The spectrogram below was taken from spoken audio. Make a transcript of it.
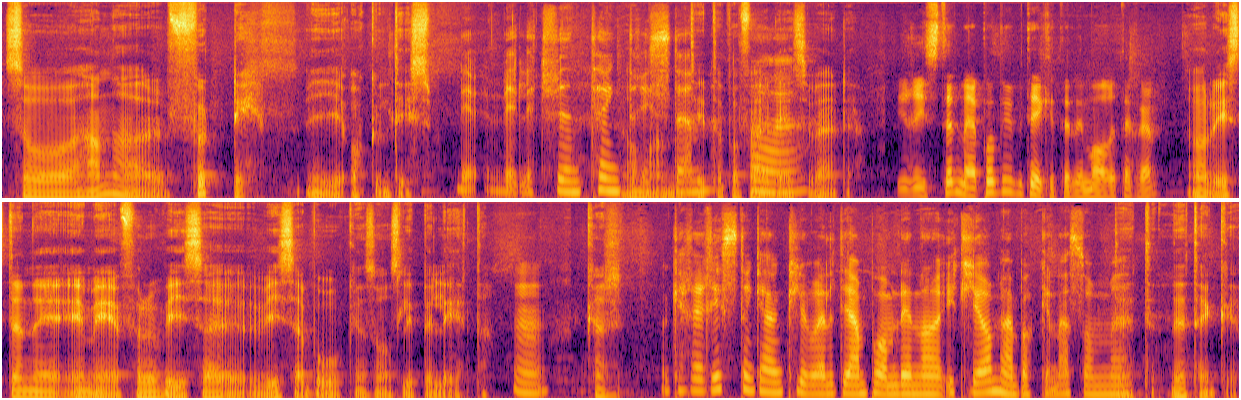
Så han har 40 i ockultism. Det är väldigt fint tänkt Om man Risten. tittar på färdighetsvärde. Är Risten med på biblioteket eller är Marit där själv? Och risten är, är med för att visa, visa boken så hon slipper leta. Ja. Mm. Kanske Och kanske Risten kan klura lite grann på om det är några ytterligare av de här böckerna som eh, det, det tänker jag.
